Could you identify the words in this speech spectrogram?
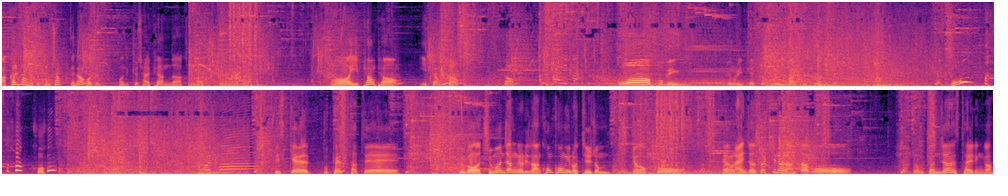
아칼리상도 좀 괜찮긴 하거든? 어 근데 Q 잘 피한다. 칸나 어 이평평. 이평평. 평 와 무빙. 무빙으로 입혔죠? 이거 이 말씀 들었는데? 어? 어? 하지마! 비스켓 부페 스타트에 그거 주문 작열이랑 콩콩이로 deal 좀 우겨넣고 그냥 라인전 솔킬은 안 따고 좀 견제하는 스타일인가?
